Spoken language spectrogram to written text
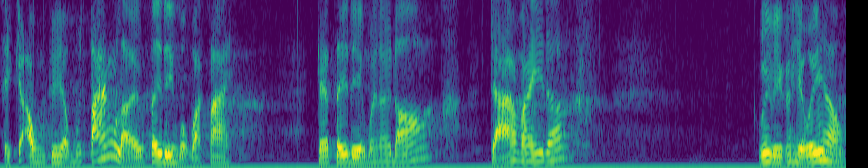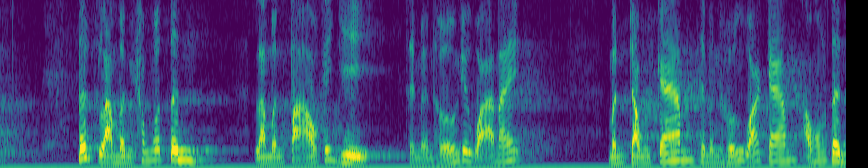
thì cái ông kia ông mới tán lại ông tế điên một bạc tay cái tế điên mới nói đó trả vay đó. Quý vị có hiểu ý không? Tức là mình không có tin là mình tạo cái gì thì mình hưởng cái quả nấy mình trồng cam thì mình hưởng quả cam, ông không tin.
